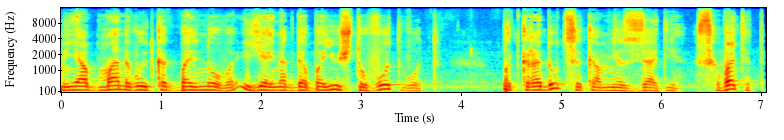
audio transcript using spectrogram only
Меня обманывают как больного, и я иногда боюсь, что вот-вот подкрадутся ко мне сзади, схватят –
